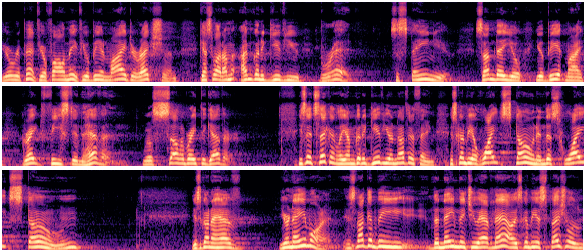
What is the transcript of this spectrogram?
If you'll repent, if you'll follow me, if you'll be in my direction, guess what? I'm, I'm going to give you bread, sustain you. Someday you'll, you'll be at my great feast in heaven. We'll celebrate together. He said, secondly, I'm going to give you another thing. It's going to be a white stone, and this white stone is going to have your name on it. It's not going to be the name that you have now, is going to be a special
